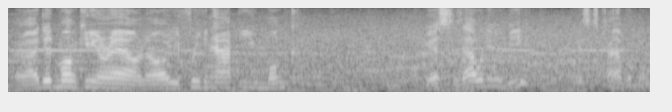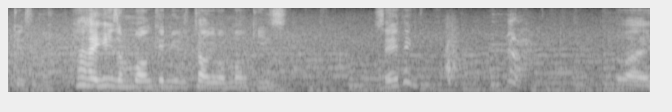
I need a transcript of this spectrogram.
Alright, I did monkeying around. Oh, you freaking happy, you monk? I guess, is that what he would be? I guess he's kind of a monk, isn't he? He's a monk and he's talking about monkeys. Say anything? How do I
